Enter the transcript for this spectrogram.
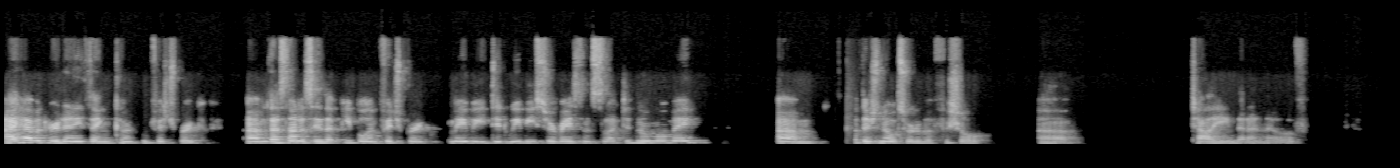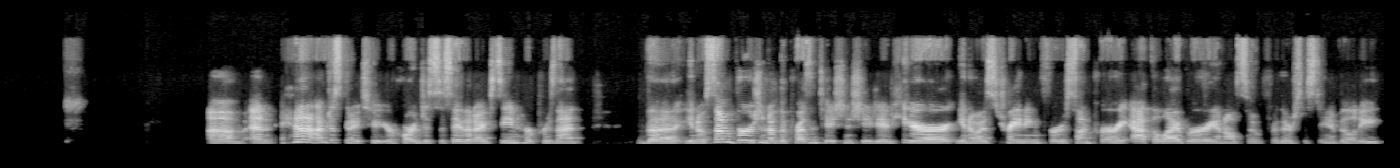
I haven't heard anything coming from Fitchburg. Um, that's not to say that people in Fitchburg maybe did WiBee surveys and selected No Mow May, um, but there's no sort of official uh, tallying that I know of. Um, and Hannah, I'm just going to toot your horn just to say that I've seen her present the you know some version of the presentation she did here you know as training for sun prairie at the library and also for their sustainability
